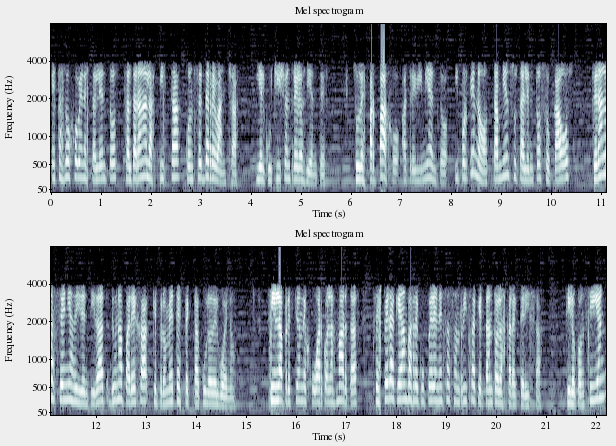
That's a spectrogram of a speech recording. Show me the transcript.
estas dos jóvenes talentos saltarán a las pistas con sed de revancha y el cuchillo entre los dientes. Su desparpajo, atrevimiento y, por qué no, también su talentoso caos serán las señas de identidad de una pareja que promete espectáculo del bueno. Sin la presión de jugar con las Martas, se espera que ambas recuperen esa sonrisa que tanto las caracteriza. Si lo consiguen,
